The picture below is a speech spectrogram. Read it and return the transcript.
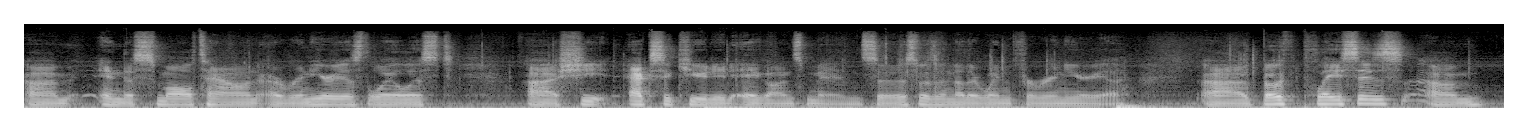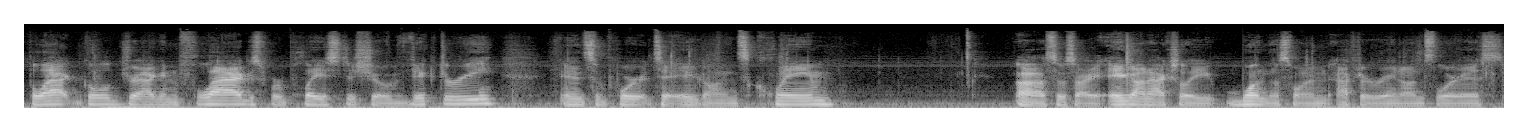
um, in the small town of Rhaenyra's loyalist. Uh, she executed Aegon's men, so this was another win for Rhaenyra. Uh, both places, um, black gold dragon flags were placed to show victory and support to Aegon's claim. Uh, so sorry, Aegon actually won this one after Rhaenon's Loras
